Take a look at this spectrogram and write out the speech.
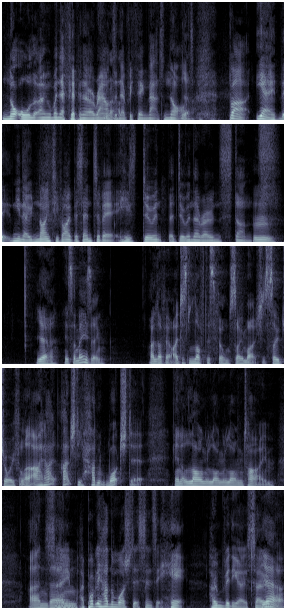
not all. I mean, when they're flipping her around and everything, that's not. yeah. But yeah, the, you know, ninety-five percent of it, he's doing. They're doing their own stunts. Mm. Yeah, it's amazing. I love it. I just love this film so much. It's so joyful. I, I actually hadn't watched it in a long, long, long time. And Same. um, I probably hadn't watched it since it hit home video. So yeah.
